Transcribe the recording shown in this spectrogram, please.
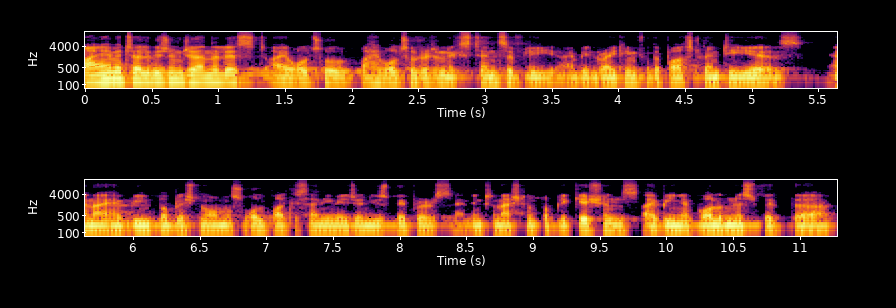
I am a television journalist. I also I have also written extensively. I've been writing for the past 20 years, and I have been published in almost all Pakistani major newspapers and international publications. I've been a columnist with the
